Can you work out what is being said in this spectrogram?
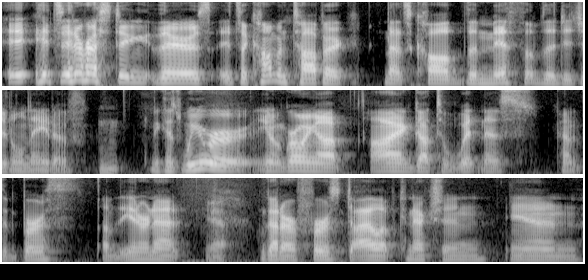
it, it's interesting. There's it's a common topic that's called the myth of the digital native, Mm. because we were you know growing up, I got to witness kind of the birth of the internet. Yeah. we got our first dial-up connection in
